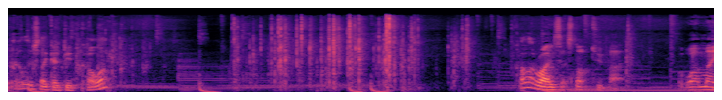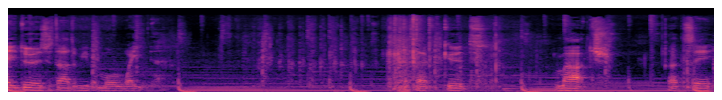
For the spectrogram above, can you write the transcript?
That looks like a good colour. Colour wise it's not too bad. But what I might do is just add a wee bit more white. With a good match, I'd say.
